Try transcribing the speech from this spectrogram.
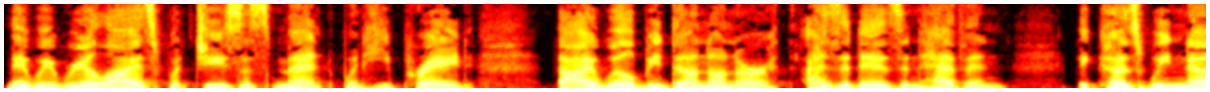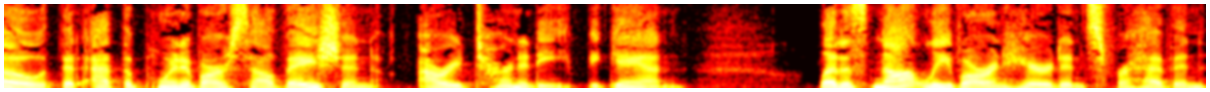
may we realize what Jesus meant when he prayed, Thy will be done on earth as it is in heaven, because we know that at the point of our salvation, our eternity began. Let us not leave our inheritance for heaven,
